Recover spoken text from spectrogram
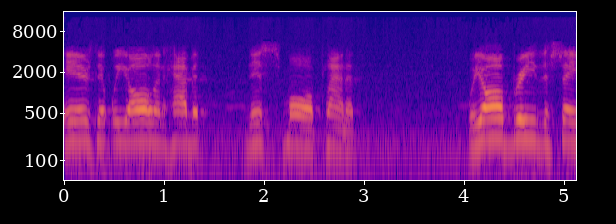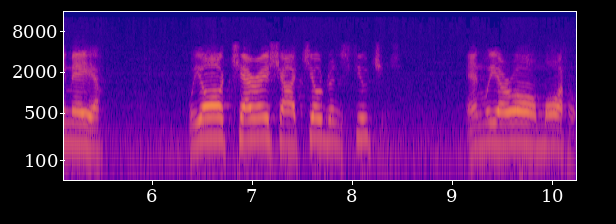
is that we all inhabit this small planet. We all breathe the same air. We all cherish our children's futures. And we are all mortal.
